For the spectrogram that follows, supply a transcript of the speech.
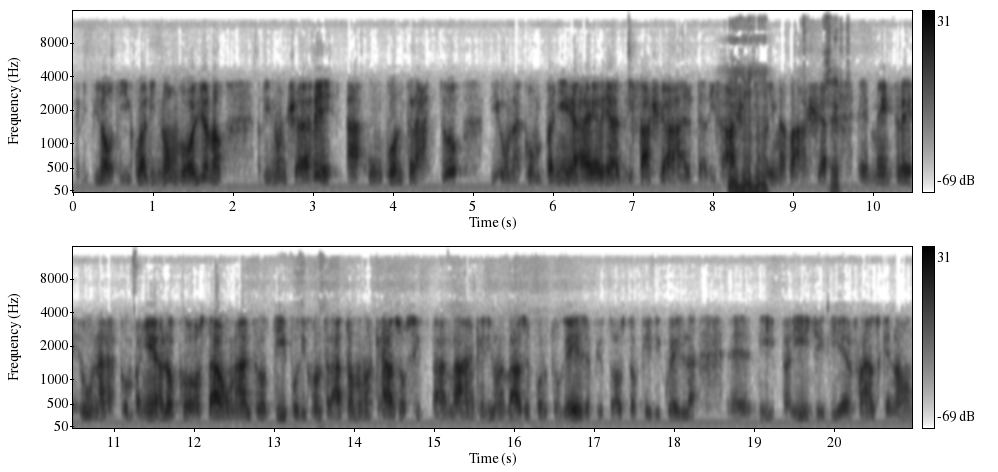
per i piloti, i quali non vogliono rinunciare a un contratto di una compagnia aerea di fascia alta, di, fascia, mm-hmm. di prima fascia, certo. eh, mentre una compagnia low cost ha un altro tipo di contratto, non a caso si parla anche di una base portoghese piuttosto che di quella eh, di Parigi, di Air France che non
